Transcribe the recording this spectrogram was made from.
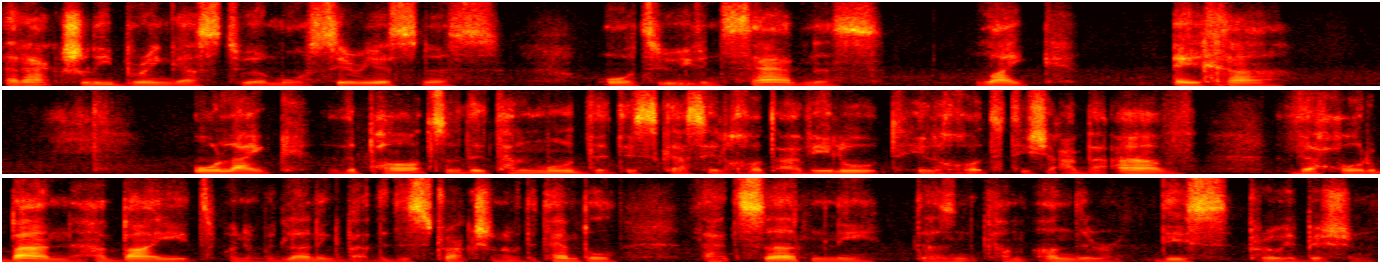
that actually bring us to a more seriousness or to even sadness, like Eicha, or like the parts of the Talmud that discuss Hilchot Avilut, Hilchot Tisha B'Av, the Horban Habayit, when we're learning about the destruction of the temple, that certainly doesn't come under this prohibition.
